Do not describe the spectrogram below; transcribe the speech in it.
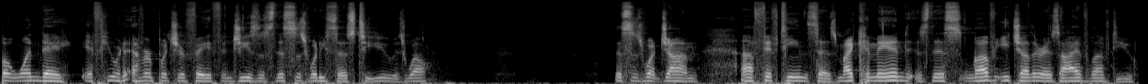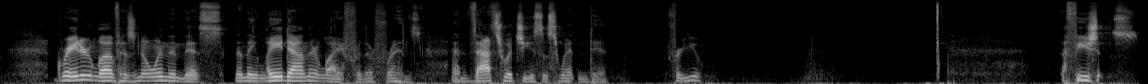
But one day, if you were to ever put your faith in Jesus, this is what he says to you as well. This is what John uh, 15 says My command is this love each other as I have loved you. Greater love has no one than this, than they lay down their life for their friends. And that's what Jesus went and did for you. Ephesians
